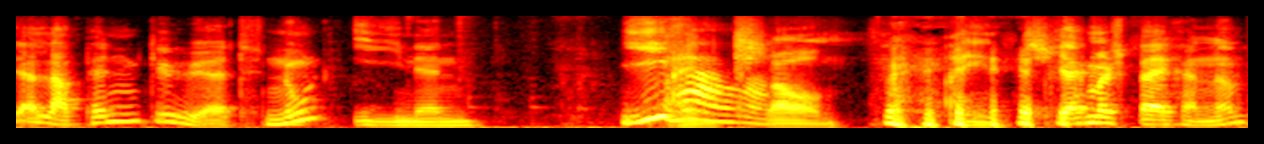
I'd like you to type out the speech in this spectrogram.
Der Lappen gehört nun Ihnen. Ein Ja! Traum. Ein Gleich mal speichern, ne?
